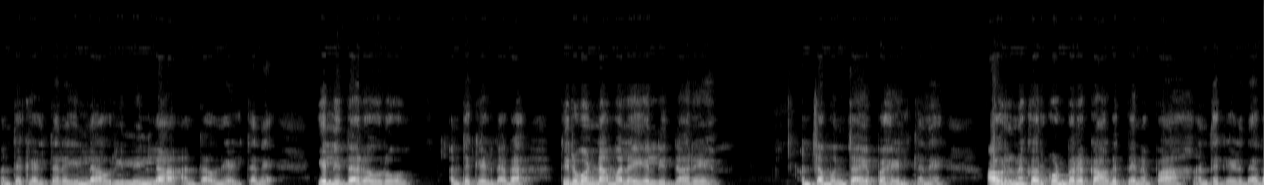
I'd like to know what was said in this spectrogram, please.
ಅಂತ ಕೇಳ್ತಾರೆ. ಇಲ್ಲ, ಅವ್ರು ಇಲ್ಲಿಲ್ಲ ಅಂತ ಅವನು ಹೇಳ್ತಾನೆ. ಎಲ್ಲಿದ್ದಾರೆ ಅವರು ಅಂತ ಕೇಳಿದಾಗ, ತಿರುವಣ್ಣಾಮಲೆಯಲ್ಲಿದ್ದಾರೆ. ಅಂತ ಮುನ್ತಾಯಪ್ಪ ಹೇಳ್ತಾನೆ. ಅವ್ರನ್ನ ಕರ್ಕೊಂಡು ಬರೋಕ್ಕಾಗತ್ತೇನಪ್ಪ? ಅಂತ ಕೇಳಿದಾಗ,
